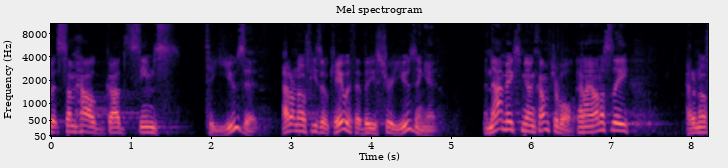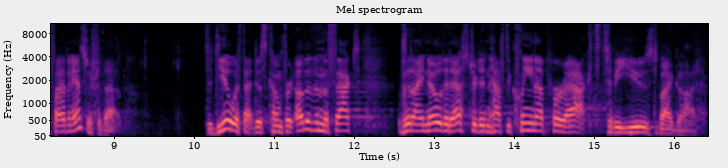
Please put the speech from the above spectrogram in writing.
But somehow God seems to use it. I don't know if he's okay with it, but he's sure using it. And that makes me uncomfortable. And I honestly, I don't know if I have an answer for that. to deal with that discomfort other than the fact that I know that Esther didn't have to clean up her act to be used by God.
